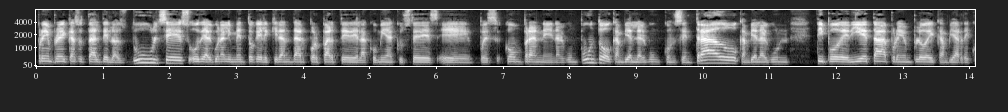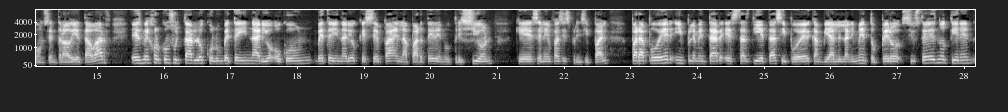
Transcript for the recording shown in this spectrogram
por ejemplo, en el caso tal de los dulces o de algún alimento que le quieran dar por parte de la comida que ustedes eh, pues compran en algún punto o cambiarle algún concentrado o cambiarle algún tipo de dieta, por ejemplo, de cambiar de concentrado a dieta BARF, es mejor consultarlo con un veterinario o con un veterinario que sepa en la parte de nutrición que es el énfasis principal, para poder implementar estas dietas y poder cambiarle el alimento. Pero si ustedes no tienen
